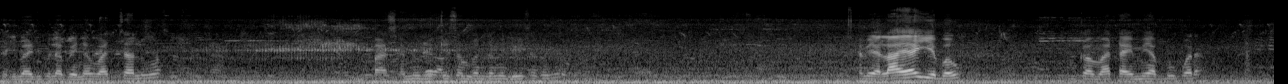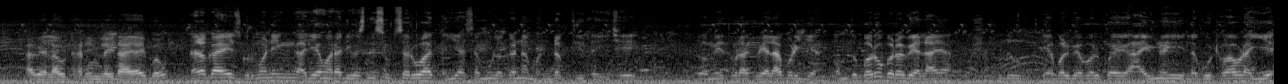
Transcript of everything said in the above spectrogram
પેલી બાજુ પેલા ભાઈના વાત ચાલુ હોય. પાછળનું લોકેશન પણ તમે જોઈ શકો છો. હવે વહેલા આવ્યા બહુ. કેમ કે અમારા ટાઈમે આપવું પડે. આ વહેલા ઉઠાડીને લઈને આવ્યા બહુ. હેલો ગાઈઝ ગુડ મોર્નિંગ આજે અમારા દિવસની શુભ શરૂઆત. અહીંયા સમૂહ લગ્નના મંડપથી થઈ છે. તો અમે થોડાક વહેલા પડી ગયા. આમ તો બરોબર વહેલા આવ્યા બધું ટેબલ બેબલ કોઈ આવ્યું નહીં, એટલે ગોઠવાવડાવીએ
